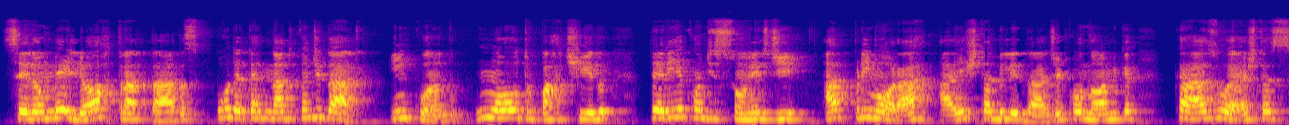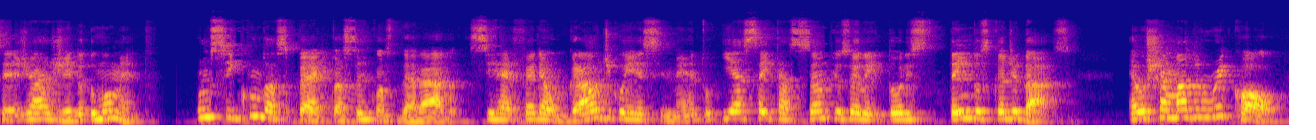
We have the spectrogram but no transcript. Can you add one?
serão melhor tratadas por determinado candidato, enquanto um outro partido teria condições de aprimorar a estabilidade econômica caso esta seja a agenda do momento. Um segundo aspecto a ser considerado se refere ao grau de conhecimento e aceitação que os eleitores têm dos candidatos. É o chamado recall.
